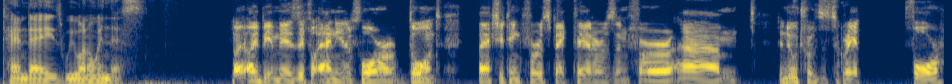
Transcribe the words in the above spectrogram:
10 days, we want to win this. I'd be amazed if any of the four don't. I actually think for spectators and for um, the neutrals, it's a great four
